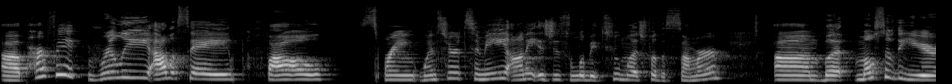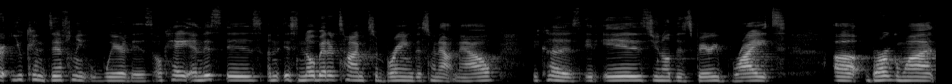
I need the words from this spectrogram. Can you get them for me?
Uh, perfect, really, I would say fall spring, winter. To me, Ani is just a little bit too much for the summer. Um, but most of the year you can definitely wear this, okay? And this is it's no better time to bring this one out now because it is, you know, this very bright uh bergamot,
